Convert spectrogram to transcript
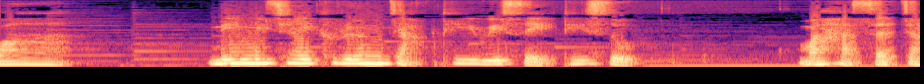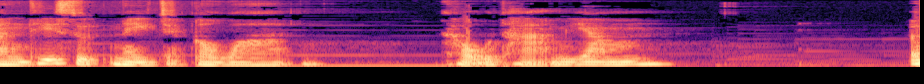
ว่า นี่ไม่ใช่เครื่องจักรที่วิเศษที่สุด มหัศจรรย์ที่สุดในจักรวาล เขาถามย้ำ เอ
